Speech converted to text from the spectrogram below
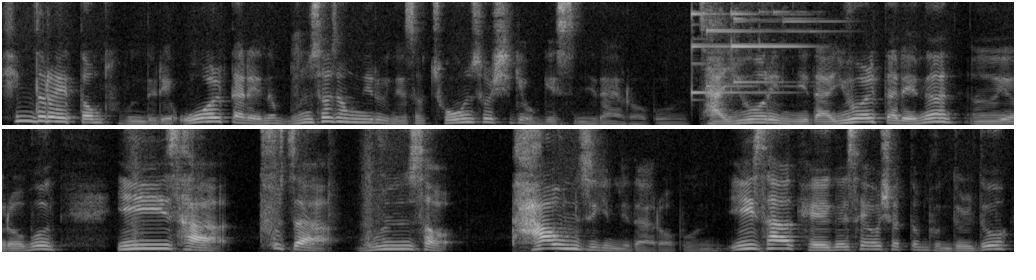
힘들어했던 부분들이 5월 달에는 문서 정리로 인해서 좋은 소식이 오겠습니다, 여러분. 자, 6월입니다. 6월 달에는 어, 여러분 이사, 투자, 문서 다 움직입니다, 여러분. 이사 계획을 세우셨던 분들도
